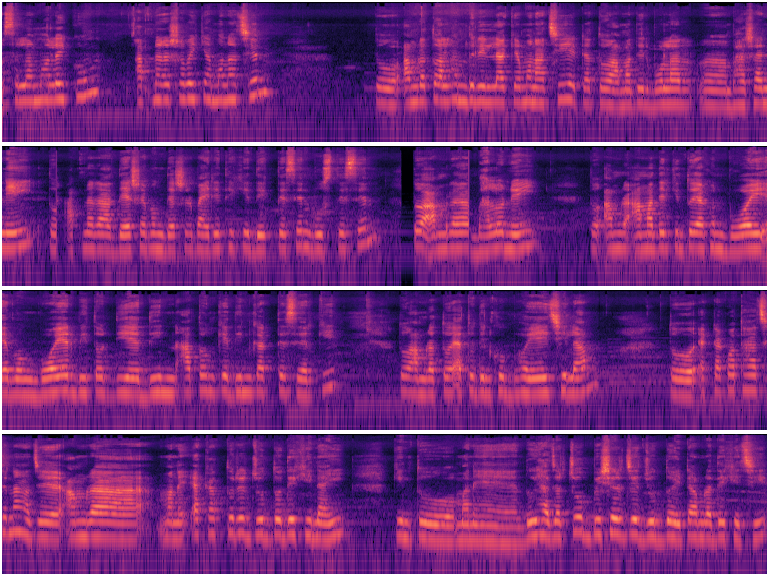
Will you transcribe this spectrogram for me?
আসসালামু আলাইকুম। আপনারা সবাই কেমন আছেন? তো আমরা তো আলহামদুলিল্লাহ কেমন আছি, এটা তো আমাদের বলার ভাষা নেই। তো আপনারা দেশ এবং দেশের বাইরে থেকে দেখতেছেন, বুঝতেছেন। তো আমরা ভালো নেই। তো আমরা, আমাদের কিন্তু এখন ভয় এবং ভয়ের ভিতর দিয়ে দিন, আতঙ্কে দিন কাটতেছে আর কি। তো আমরা তো এতদিন খুব ভয়েই ছিলাম। তো একটা কথা আছে না যে আমরা মানে একাত্তরের যুদ্ধ দেখি নাই, কিন্তু মানে দুই হাজার চব্বিশের যে যুদ্ধ এটা আমরা দেখেছি।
